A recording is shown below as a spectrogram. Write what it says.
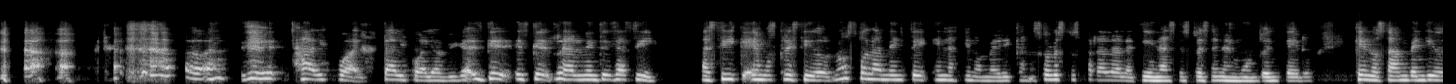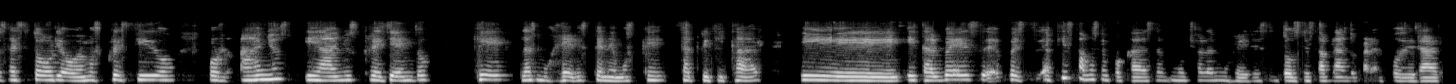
tal cual, tal cual, amiga. Es que, es que realmente es así. Así que hemos crecido no solamente en Latinoamérica, no solo esto es para las latinas, esto es en el mundo entero, que nos han vendido esa historia o hemos crecido por años y años creyendo que las mujeres tenemos que sacrificar y, y, tal vez, pues aquí estamos enfocadas mucho a las mujeres, entonces hablando para empoderar,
